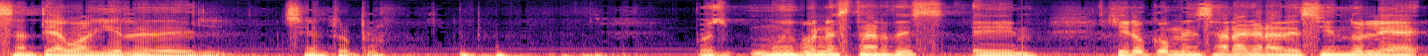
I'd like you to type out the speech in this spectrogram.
Santiago Aguirre del Centro Pro. Pues muy buenas tardes. Eh, quiero comenzar agradeciéndole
